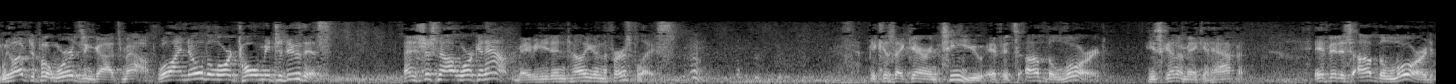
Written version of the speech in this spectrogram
We love to put words in God's mouth. Well, I know the Lord told me to do this. And it's just not working out. Maybe He didn't tell you in the first place. Because I guarantee you, if it's of the Lord, He's going to make it happen. If it is of the Lord,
